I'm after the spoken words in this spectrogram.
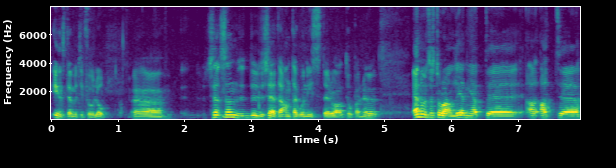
instämmer till fullo. Uh, sen, sen du säger att det är antagonister och alltihopa. Nu, en av de stora anledningarna att... eh, att eh,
